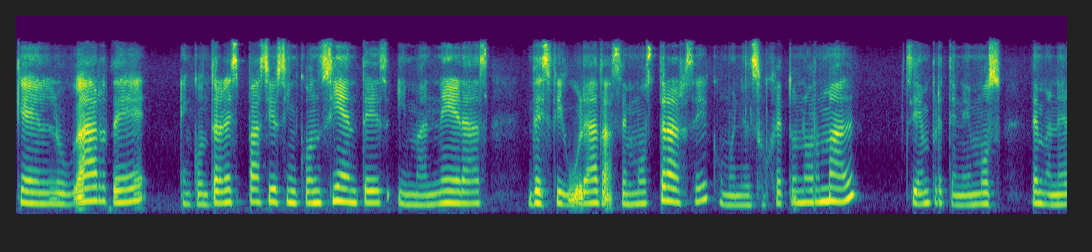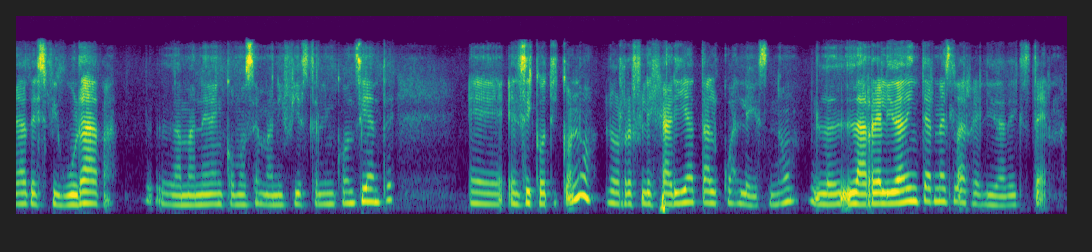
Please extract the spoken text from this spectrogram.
que en lugar de encontrar espacios inconscientes y maneras desfiguradas de mostrarse, como en el sujeto normal, siempre tenemos de manera desfigurada la manera en cómo se manifiesta el inconsciente, eh, el psicótico no, lo reflejaría tal cual es, ¿no? la realidad interna es la realidad externa.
